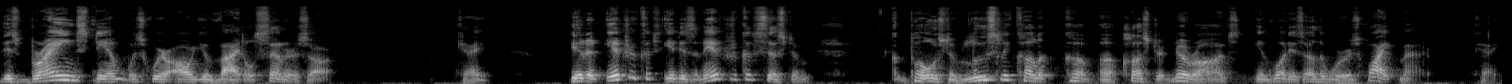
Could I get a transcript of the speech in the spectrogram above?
this brain stem was where all your vital centers are. Okay? It, an intricate, it is an intricate system composed of loosely colored, uh, clustered neurons in what is other words white matter. Okay?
